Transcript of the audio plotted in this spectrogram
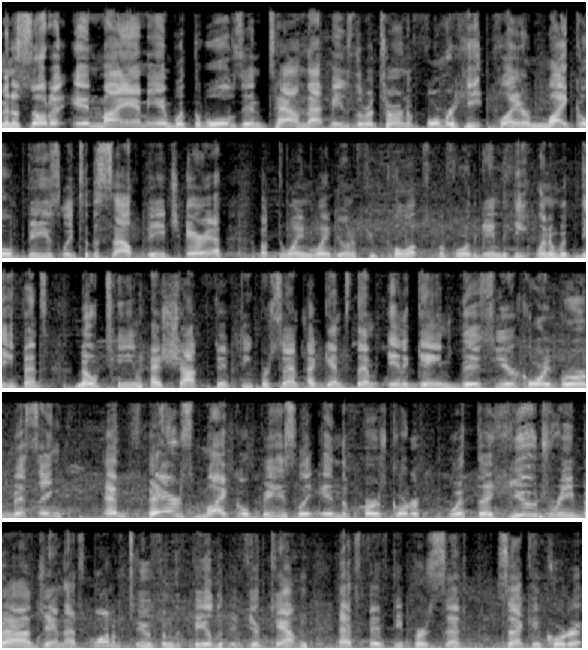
Minnesota in Miami, and with the Wolves in town, that means the return of former Heat player Michael Beasley to the South Beach area. How about Dwyane Wade doing a few pull ups before the game? The Heat winning with defense. No team has shot 50% against them in a game this year. Corey Brewer missing. And there's Michael Beasley in the first quarter with the huge rebound jam. That's one of two from the field if you're counting. That's 50%. Second quarter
